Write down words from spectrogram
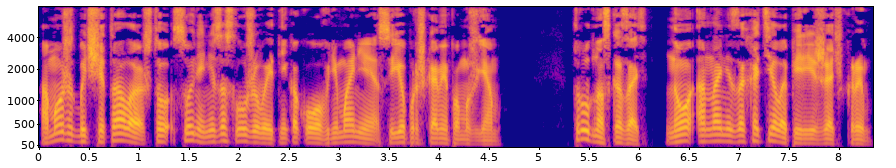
А может быть считала, что Соня не заслуживает никакого внимания с ее прыжками по мужьям. Трудно сказать, но она не захотела переезжать в Крым.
